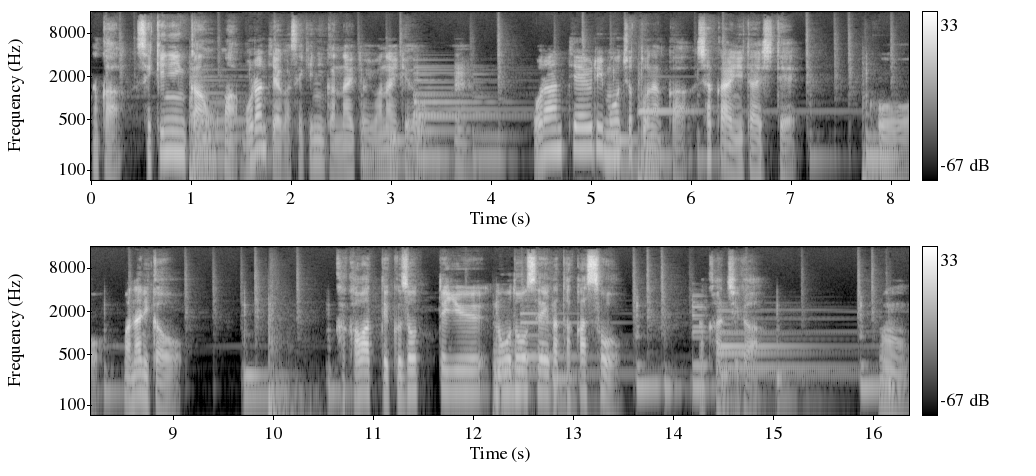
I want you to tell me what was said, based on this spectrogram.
なんか、責任感を、まあ、ボランティアが責任感ないとは言わないけど、うん。ボランティアよりもうちょっとなんか、社会に対して、こう、まあ、何かを関わっていくぞっていう能動性が高そうな感じが、うん、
